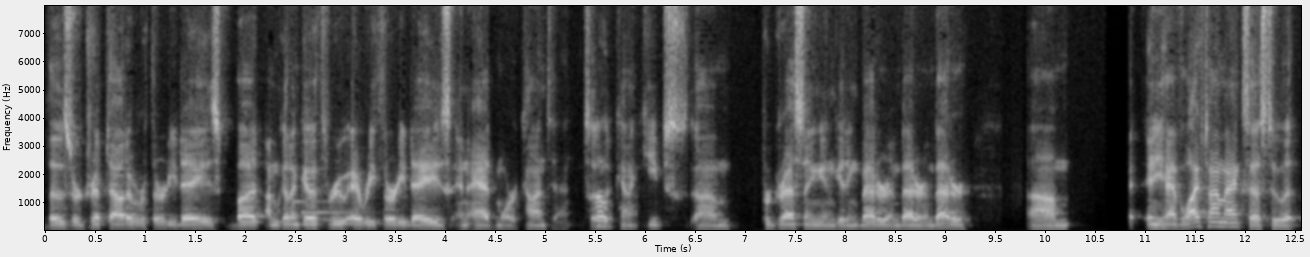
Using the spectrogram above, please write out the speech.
those are dripped out over 30 days, but I'm going to go through every 30 days and add more content. So oh. it kind of keeps um, progressing and getting better and better and better. Um, and you have lifetime access to it.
